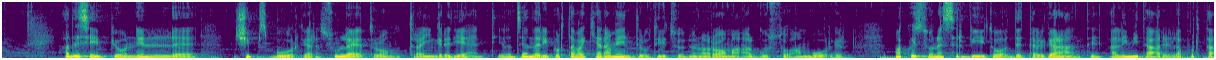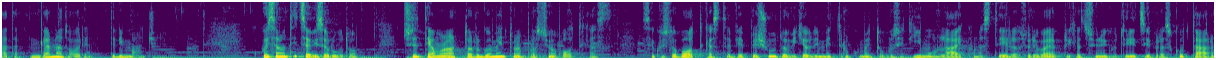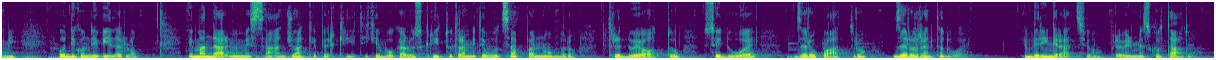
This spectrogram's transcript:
Ad esempio nel chips burger sull'etro tra ingredienti l'azienda riportava chiaramente l'utilizzo di un aroma al gusto hamburger, ma questo non è servito, a detta il garante, a limitare la portata ingannatoria dell'immagine questa notizia vi saluto. Ci sentiamo un altro argomento nel prossimo podcast. Se questo podcast vi è piaciuto vi chiedo di mettere un commento positivo, un like, una stella sulle varie applicazioni che utilizzi per ascoltarmi o di condividerlo e mandarmi un messaggio anche per critiche vocale o scritto tramite WhatsApp al numero 328 62 04 032. E vi ringrazio per avermi ascoltato.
